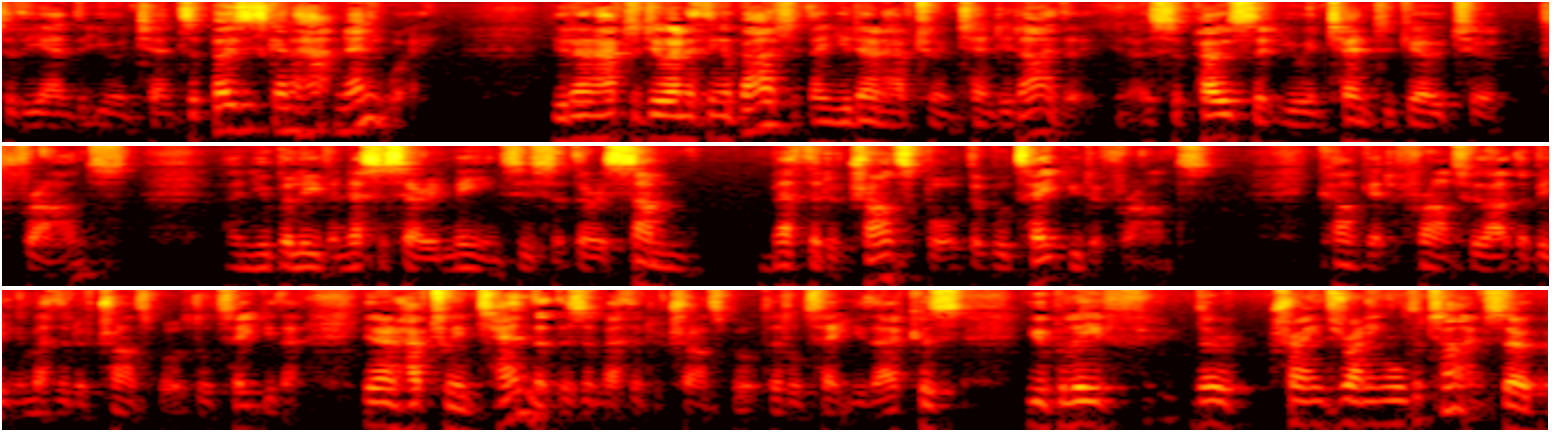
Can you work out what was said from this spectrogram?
to the end that you intend, suppose it's going to happen anyway. You don't have to do anything about it, then you don't have to intend it either. You know, suppose that you intend to go to France and you believe a necessary means is that there is some method of transport that will take you to France You can't get to France without there being a method of transport that'll take you there. You don't have to intend that there's a method of transport that'll take you there because you believe there are trains running all the time. So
